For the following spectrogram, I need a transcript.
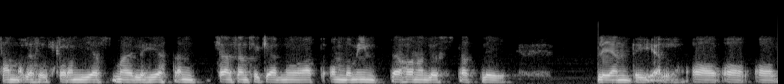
samhälle så ska de ges möjligheten. Sen, sen tycker jag nog att om de inte har någon lust att bli, bli en del av, av, av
